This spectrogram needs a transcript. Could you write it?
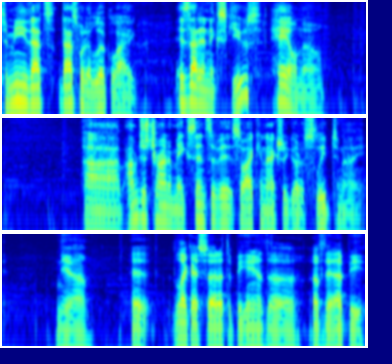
To me, that's that's what it looked like. Is that an excuse? Hell no. Uh, I'm just trying to make sense of it so I can actually go to sleep tonight. Yeah. It like I said at the beginning of the of the epi,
